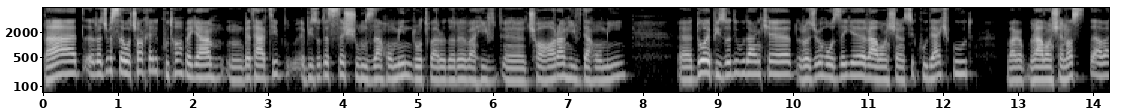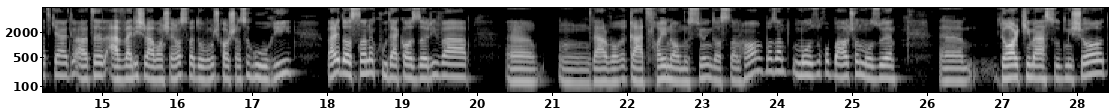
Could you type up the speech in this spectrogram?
بعد راجب سه و چهار خیلی کوتاه بگم. به ترتیب اپیزود سه 16 همین رتبه رو داره و چهار هم 17 همی دو اپیزودی بودن که راجب حوزه روانشناسی کودک بود و روانشناس دعوت کردیم. البته اولیش روانشناس و دومیش کارشناس حقوقی. برای داستان کودک آزاری و در واقع قتل های ناموسی و این داستان ها بازم موضوع خب به چون موضوع دارکی محسوب می‌شد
